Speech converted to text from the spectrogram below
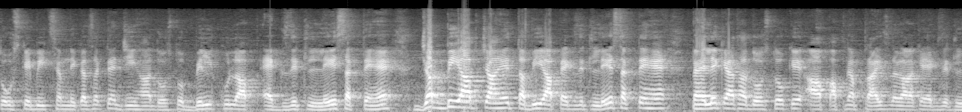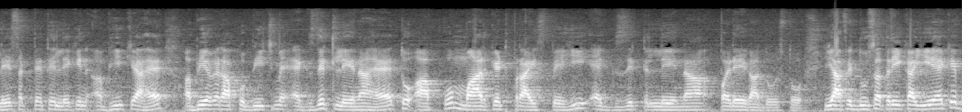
तो उसके बीच से हम निकल सकते हैं। जी हाँ दोस्तों, बिल्कुल आप एग्जिट ले सकते हैं। जब भी आप चाहें तभी आप एग्जिट ले सकते हैं। पहले क्या था दोस्तों कि आप अपना प्राइस लगा के एग्जिट ले सकते थे, लेकिन अभी क्या है, अभी अगर आपको बीच में एग्जिट लेना है तो आपको मार्केट प्राइस पे ही एग्जिट लेना पड़ेगा दोस्तों। या फिर दूसरा तरीका यह है कि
